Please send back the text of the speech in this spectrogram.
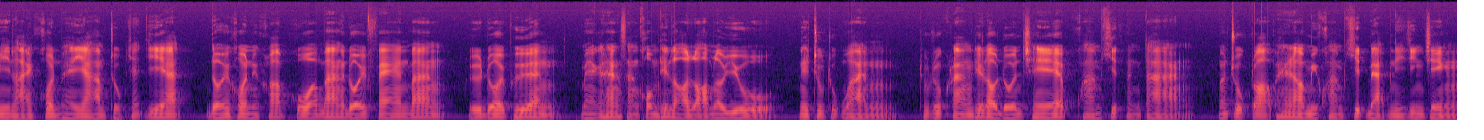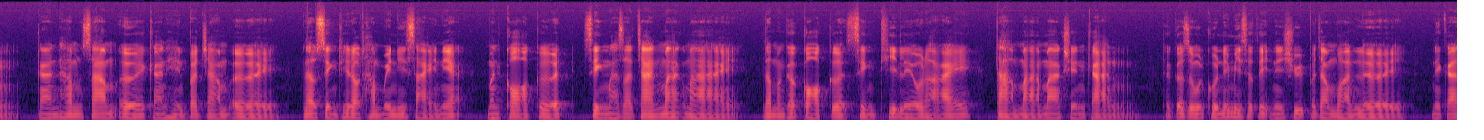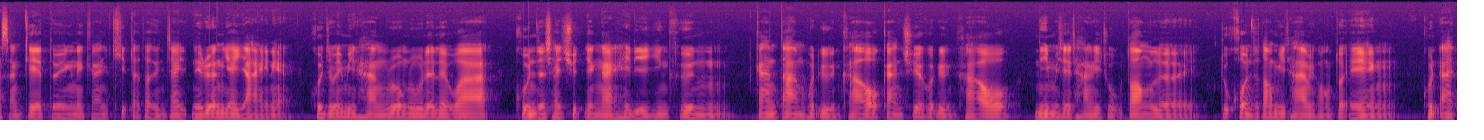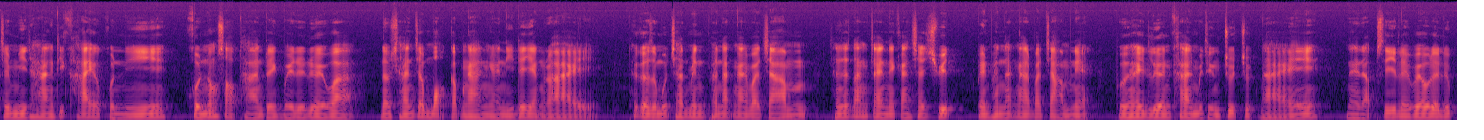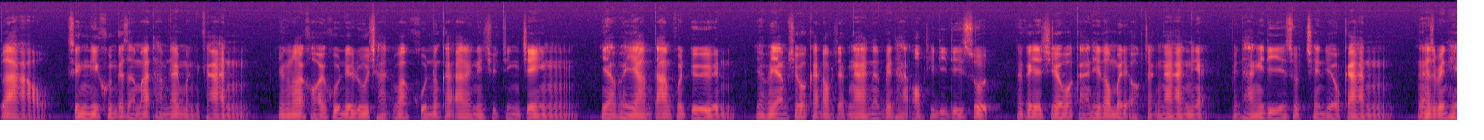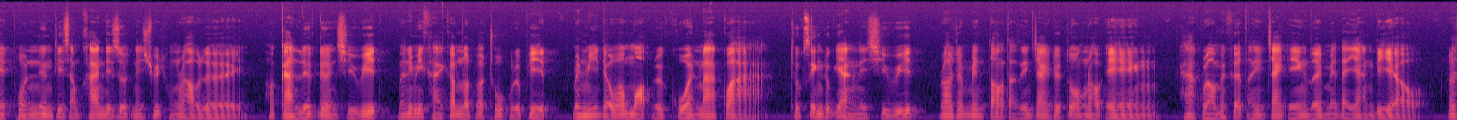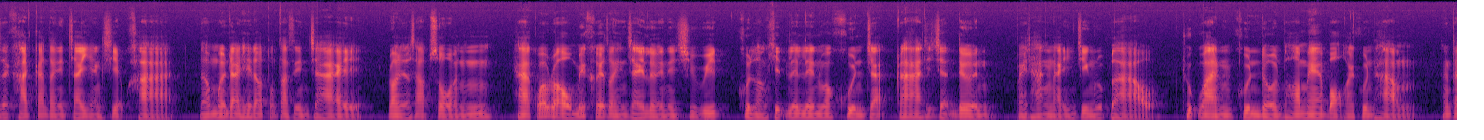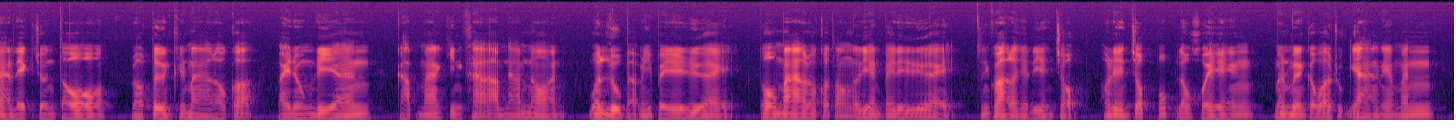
มีหลายคนพยายามถูกยัดเยียด โดยคนในครอบครัวบ้างโดยแฟนบ้าง หรือโดยเพื่อนแม้กระทั่งสังคมที่หล่อหลอมเราอยู่ในทุกๆวัน ทุกๆ ครั้งที่เราโดนเชฟ ความคิดต่างๆ มันจุกกรอบให้เรามีความคิดแบบนี้จริง ๆ การทำซ้ำเอ่ยการเห็นประจำเอ่ยแล้วสิ่งที่เราทำเป็นนิสัยเนี่ยมันก่อเกิดสิ่งมหัศจรรย์มากมาย แล้วมันก็ก่อเกิดสิ่งที่เลวร้ายตามมามากเช่นกัน ถ้าเกิดสมมติคุณได้มีสติในชีวิตประจำวันเลย ในการสังเกตตัวเองในการคิดและตัดสินใจในเรื่องใหญ่ ๆ เนี่ย คุณจะไม่มีทางร่วงรู้ได้เลยว่า คุณจะใช้ชีวิตยังไงให้ดียิ่งขึ้น การตามคนอื่นเขาการเชื่อคนอื่นเขา นี่ไม่ใช่ทางที่ถูกต้องเลย ทุกคนจะต้องมีทางเป็นของตัวเอง คุณอาจจะมีทางที่คล้ายกับคนนี้ คุณต้องสอบทานตัวเองไปเรื่อยๆว่า แล้วฉันจะเหมาะกับงานงานนี้ได้อย่างไร ถ้าเกิดสมมติฉันเป็นพนักงานประจำฉันจะตั้งใจในการใช้ชีวิตเป็นพนักงานประจำเนี่ย เพื่อให้เลื่อนขั้นไปถึงจุดจุดไหน ในระดับ C level เลยหรือเปล่า สิ่งนี้คุณก็สามารถทำได้เหมือนกัน อย่างน้อยขอให้คุณได้รู้ชัดว่าคุณต้องการอะไรในชีวิตจริง ๆ อย่าพยายามตามคนอื่น อย่าพยายามเชื่อว่าการออกจากงานนั้นเป็นทางออกที่ดีที่สุด แล้วก็อย่าเชื่อว่าการที่เราไม่ได้ออกจากงานเนี่ยเป็นทางที่ดีที่สุดเช่นเดียวกันน่าจะเป็นเหตุผลหนึ่งที่สำคัญที่สุดในชีวิตของเราเลย เพราะการเลือกเดินชีวิต มันไม่มีใครกำหนดว่าถูกหรือผิด มันมีแต่ว่าเหมาะหรือควรมากกว่า ทุกสิ่งทุกอย่างในชีวิต เราจำเป็นต้องตัดสินใจด้วยตัวของเราเอง หากเราไม่เคยตัดสินใจเองเลยแม้แต่อย่างเดียว เราจะขาดการตัดสินใจอย่างเฉียบขาด แล้วเมื่อใดที่เราต้องตัดสินใจ เราจะสับสน หากว่าเราไม่เคยตัดสินใจเลยในชีวิต คุณลองคิดเล่นๆว่าคุณจะกล้าที่จะเดินไปทางไหนจริง ๆ หรือเปล่า ทุกวันคุณโดนพ่อแม่บอกให้คุณทำตั้งแต่เล็กจนโต เราตื่นขึ้นมาเราก็ไปโรงเรียน กลับมากินข้าวอาบน้ำนอนวนลูปแบบนี้ไปเรื่อยๆ โตมาเราก็ต้องเรียนไปเรื่อยๆ จนกว่าเราจะเรียนจบ พอเรียนจบปุ๊บเราเคว้ง มันเหมือนกับว่าทุกอย่างเนี่ยมัน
